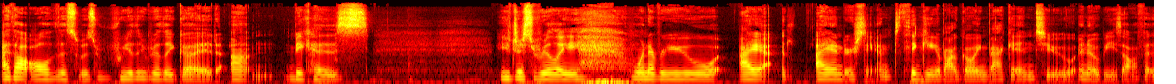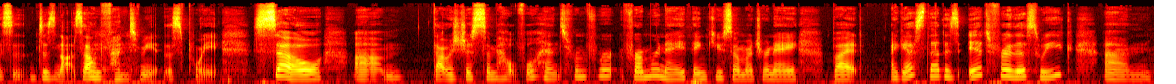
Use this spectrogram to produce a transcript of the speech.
I thought all of this was really, really good um, because you just really, whenever you, I, I understand thinking about going back into an OB's office does not sound fun to me at this point. So, um, that was just some helpful hints from from Renee. Thank you so much, Renee. But I guess that is it for this week. Um,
